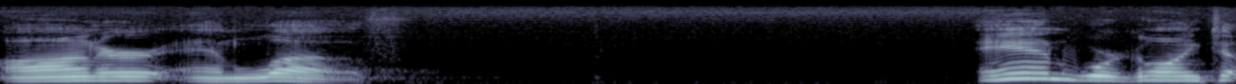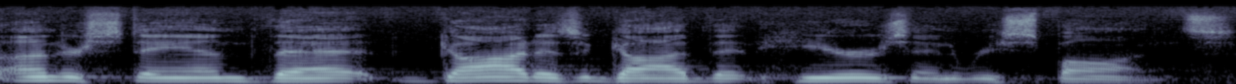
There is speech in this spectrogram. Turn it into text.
honor, and love. And we're going to understand that God is a God that hears and responds.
